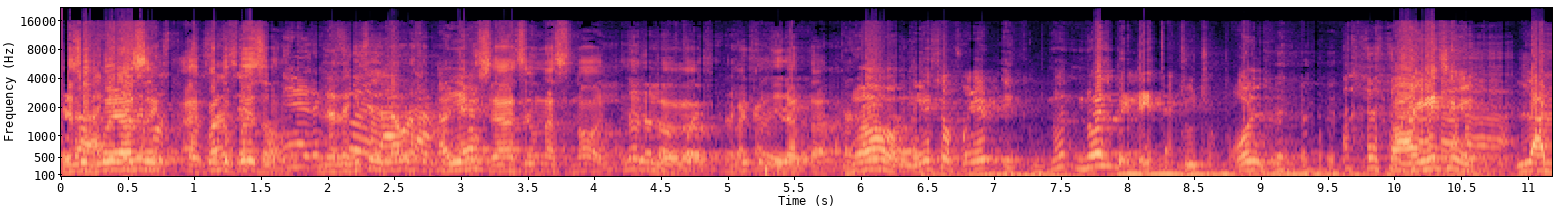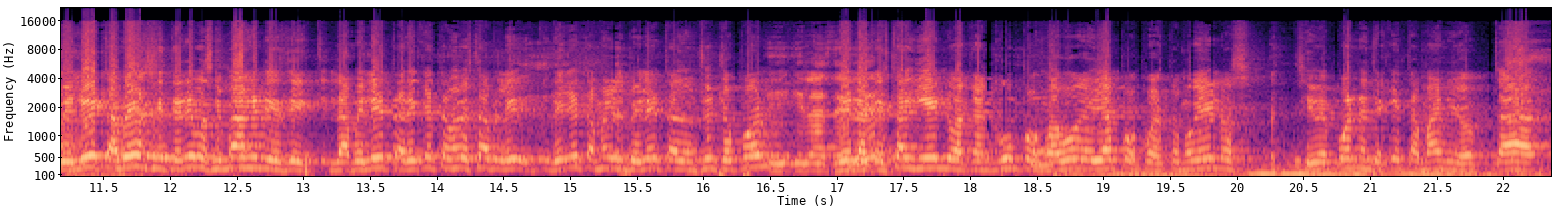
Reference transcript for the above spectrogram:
Eso Aquí fue hace- tenemos ¿a cuándo fue eso? En el registro de Laura. Fernández. O sea, hace unas... No, el- No, no, no, la, de- candidata... la- No, eso fue. eh, No, no es veleta, Chucho Pol. Parece la veleta. A ver si tenemos imágenes de la veleta. ¿De qué tamaño, está, de qué tamaño es veleta, don Chucho Pol? Y- y las de de la que está yendo a Cancún, por favor, allá por Puerto Morelos. Si me ponen de qué tamaño está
